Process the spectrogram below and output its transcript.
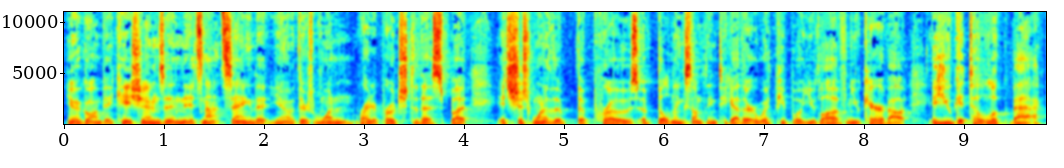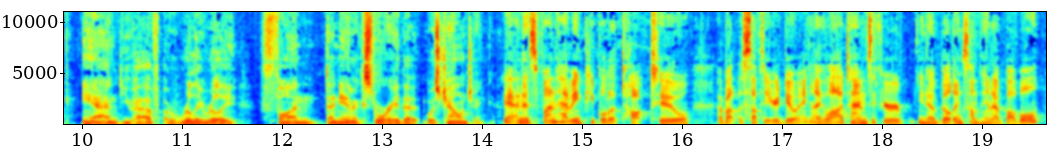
you know go on vacations and it's not saying that you know there's one right approach to this but it's just one of the, the pros of building something together with people you love and you care about is you get to look back and you have a really really fun dynamic story that was challenging yeah and it's fun having people to talk to about the stuff that you're doing like a lot of times if you're you know building something in a bubble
